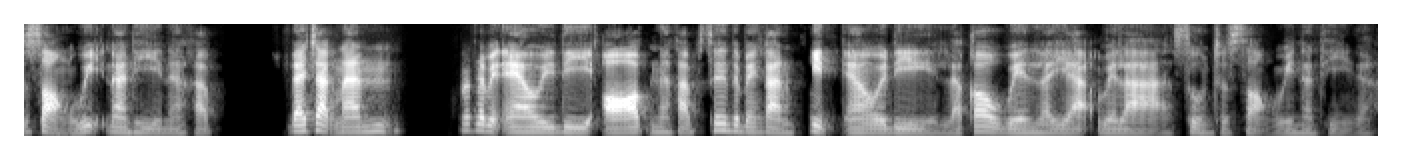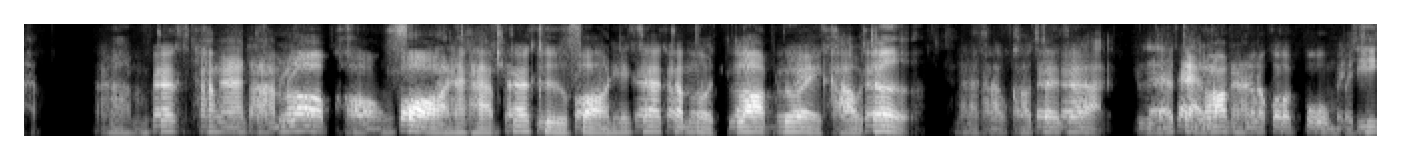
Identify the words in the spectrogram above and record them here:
0.2 วินาทีนะครับและจากนั้นก็จะเป็น LED off นะครับซึ่งจะเป็นการปิด LED แล้วก็เว้นระยะเวลา 0.2 วินาทีนะครับอ่า มันก็ทำงานตามรอบของ for นะครับ ก็คือ for นี่ก็กำหนดรอบด้วย counter นะครับ counter ก็แล้วแต่รอบนั้นเรากดปุ่มไปที่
